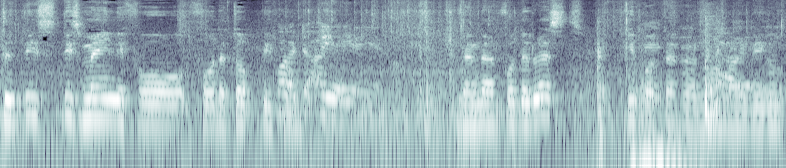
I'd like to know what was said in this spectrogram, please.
this this mainly for for the top people. For the, oh yeah yeah yeah. Okay. And then for the rest, give whatever. Normally we go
